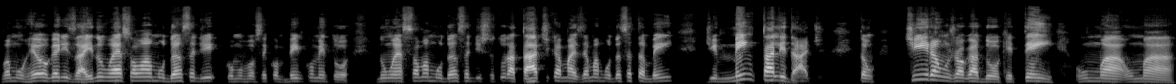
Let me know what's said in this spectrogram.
vamos reorganizar. E não é só uma mudança de, como você bem comentou, não é só uma mudança de estrutura tática, mas é uma mudança também de mentalidade. Então, tira um jogador que tem uma, uma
